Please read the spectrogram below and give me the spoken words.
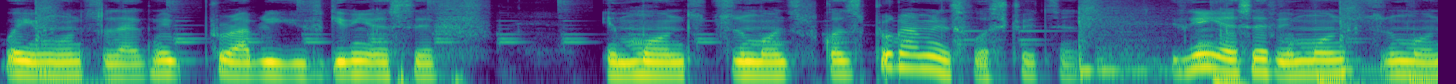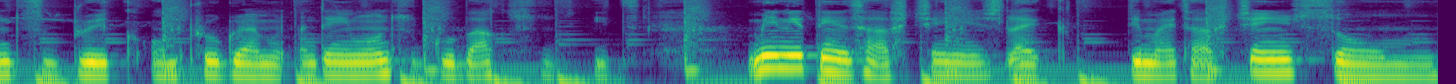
when you want to, like, maybe probably you've given yourself a month, two months, because programming is frustrating. You've given yourself a month, two months break on programming, and then you want to go back to it. Many things have changed, like, they might have changed some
